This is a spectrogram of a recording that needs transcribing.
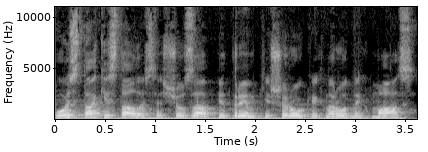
Ось так і сталося, що за підтримки широких народних мас,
